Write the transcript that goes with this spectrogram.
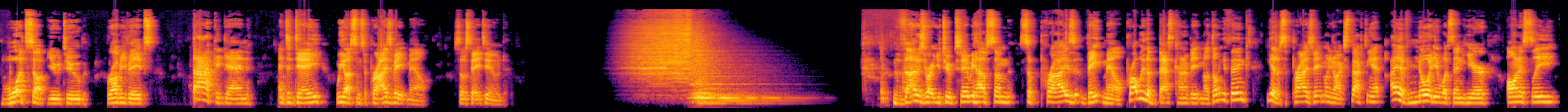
What's up, YouTube? Robbie Vapes back again, and today we got some surprise vape mail. So stay tuned. That is right, YouTube. Today we have some surprise vape mail. Probably the best kind of vape mail, don't you think? You get a surprise vape mail, you're not expecting it. I have no idea what's in here. Honestly,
